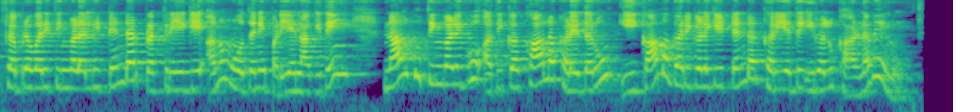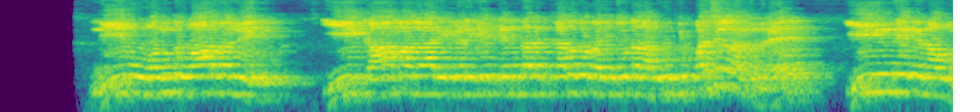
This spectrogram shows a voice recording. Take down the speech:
ಫೆಬ್ರವರಿ ತಿಂಗಳಲ್ಲಿ ಟೆಂಡರ್ ಪ್ರಕ್ರಿಯೆಗೆ ಅನುಮೋದನೆ ಪಡೆಯಲಾಗಿದೆ. ನಾಲ್ಕು ತಿಂಗಳಿಗೂ ಅಧಿಕ ಕಾಲ ಕಳೆದರೂ ಈ ಕಾಮಗಾರಿಗಳಿಗೆ ಟೆಂಡರ್ ಕರೆಯದೇ ಇರಲು ಕಾರಣವೇನು? ನೀವು ಒಂದು ವಾರದಲ್ಲಿ ಈ ಕಾಮಗಾರಿಗಳಿಗೆ ಟೆಂಡರ್ ಕರೆದು ರಾಯಚೂರನ್ನು ಅಭಿವೃದ್ಧಿ ಪಡಿಸಿಲ್ಲ ಅಂತಂದ್ರೆ ಈ ಹಿಂದೆ ನಾವು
